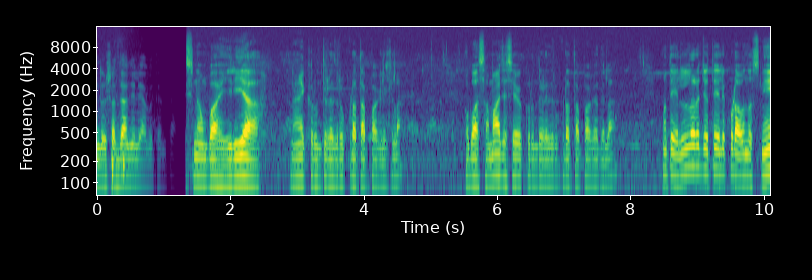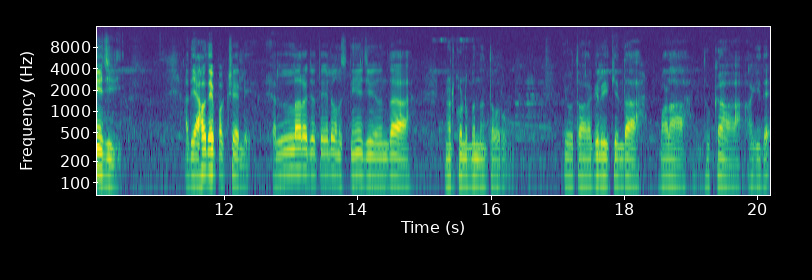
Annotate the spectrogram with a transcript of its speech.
ಒಂದು ಶ್ರದ್ಧಾಂಜಲಿ ಆಗುತ್ತೆ ಅಂತ. ನಮ್ಮ ಹಿರಿಯ ನಾಯಕರು ಅಂತ ಹೇಳಿದ್ರು ಕೂಡ ತಪ್ಪಾಗಲಿಕ್ಕಿಲ್ಲ. ಒಬ್ಬ ಸಮಾಜ ಸೇವಕರು ಅಂತ ಹೇಳಿದ್ರು ಕೂಡ ತಪ್ಪಾಗೋದಿಲ್ಲ. ಮತ್ತು ಎಲ್ಲರ ಜೊತೆಯಲ್ಲಿ ಕೂಡ ಒಂದು ಸ್ನೇಹಜೀವಿ. ಅದು ಯಾವುದೇ ಪಕ್ಷ ಇರಲಿ, ಎಲ್ಲರ ಜೊತೆಯಲ್ಲೂ ಒಂದು ಸ್ನೇಹ ಜೀವನದಿಂದ ನಡ್ಕೊಂಡು ಬಂದಂಥವರು. ಇವತ್ತು ಅವ್ರ ಅಗಲಿಕೆಯಿಂದ ಭಾಳ ದುಃಖ ಆಗಿದೆ.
